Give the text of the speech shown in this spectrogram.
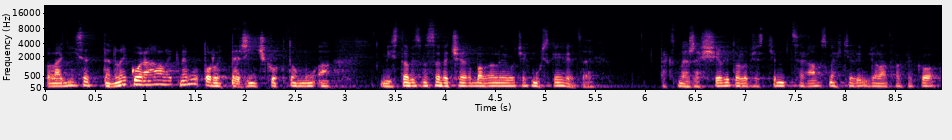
ladí se tenhle korálek nebo tohle peříčko k tomu a místo, aby jsme se večer bavili o těch mužských věcech, tak jsme řešili tohle, že s těm dcerám jsme chtěli udělat fakt jako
